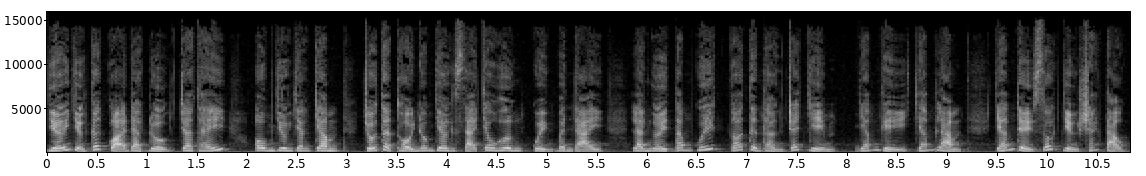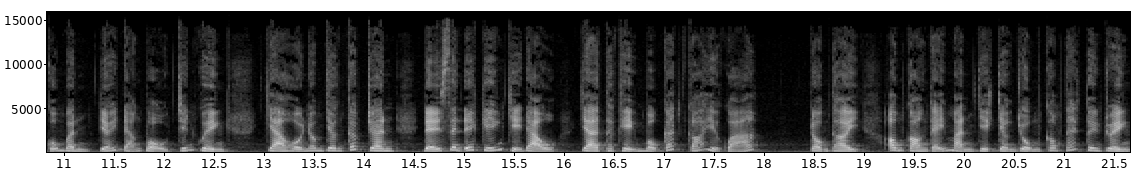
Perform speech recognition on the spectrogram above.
Với những kết quả đạt được cho thấy, ông Dương Văn Châm, Chủ tịch Hội Nông dân xã Châu Hưng, huyện Bình Đại, là người tâm quyết, có tinh thần trách nhiệm, dám nghĩ, dám làm, dám đề xuất những sáng tạo của mình với đảng bộ, chính quyền và Hội Nông dân cấp trên để xin ý kiến chỉ đạo và thực hiện một cách có hiệu quả. Đồng thời, ông còn đẩy mạnh việc vận dụng công tác tuyên truyền,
